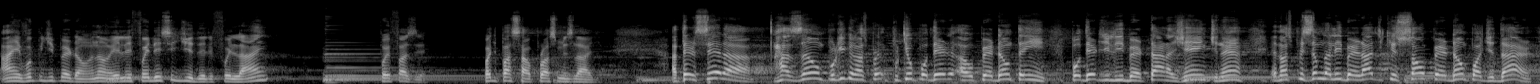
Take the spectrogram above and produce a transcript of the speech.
Ah, eu vou pedir perdão. Não, ele foi decidido. Ele foi lá e foi fazer. Pode passar o próximo slide. A terceira razão por que nós, porque o poder, o perdão tem poder de libertar a gente, né? É, nós precisamos da liberdade que só o perdão pode dar,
